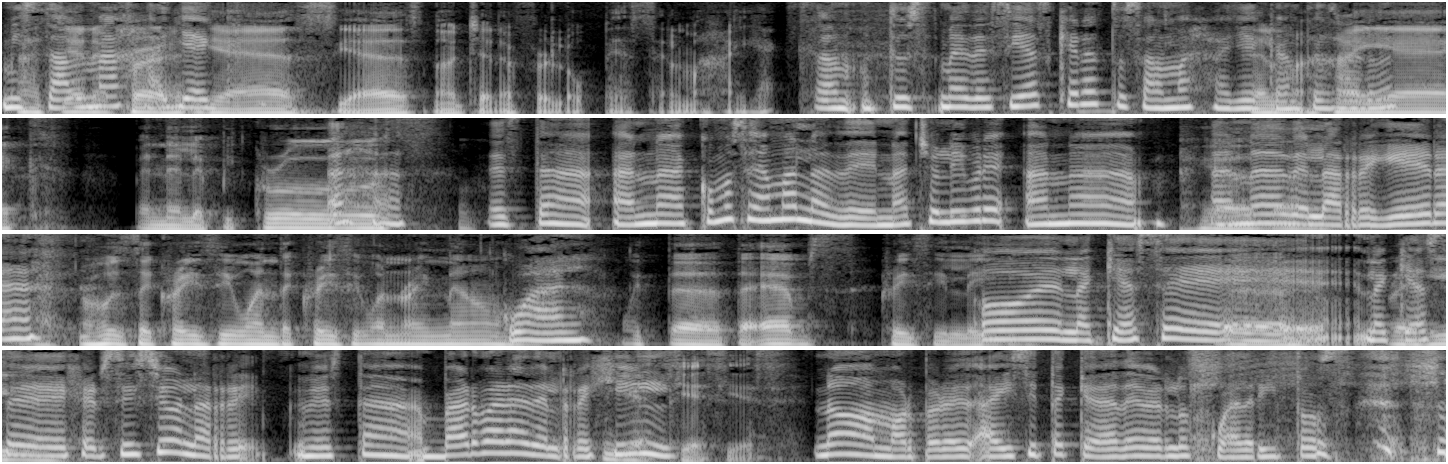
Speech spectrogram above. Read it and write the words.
Mi Uh, Salma Jennifer. Hayek. Yes, yes, no Jennifer Lopez, Selma Hayek. Sal- tú me decías que era tu Salma Hayek Selma antes, ¿verdad? Hayek, Penelope Cruz. Ajá. Esta Ana, ¿cómo se llama la de Nacho Libre? Ana, Yeah, Ana de la Reguera. Who's the crazy one? The crazy one right now. ¿Cuál? With the the abs, crazy lady. O la que hace, Eh, la que Regil. hace ejercicio, la re- esta Bárbara del Regil. Yes, yes, yes. No, amor, pero ahí sí te quedé de ver los cuadritos.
